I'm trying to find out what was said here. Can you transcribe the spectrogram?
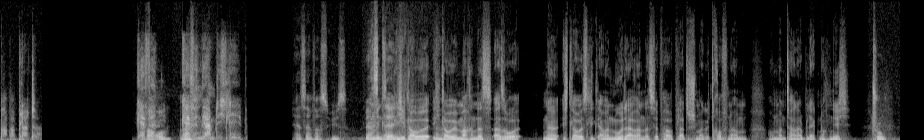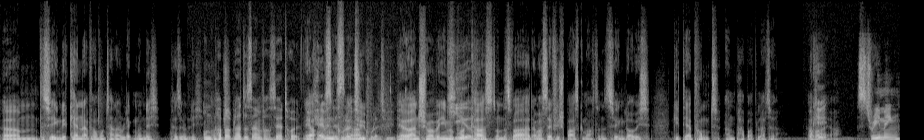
Papa Platte. Warum? Kevin, wir haben dich lieb. Er ist einfach süß. Wir haben ihn sehr Ich lieb. glaube, ich glaube, wir machen das, also, ne, ich glaube, es liegt einfach nur daran, dass wir Papa Platte schon mal getroffen haben und Montana Black noch nicht. True. Ähm, deswegen, wir kennen einfach Montana Black noch nicht, persönlich. Und Papa Platte ist einfach sehr toll. ja, Kevin ist ein cooler einfach Typ. ein cooler Typ. Ja, wir waren schon mal bei ihm im Hier. Podcast und das war, hat einfach sehr viel Spaß gemacht. Und deswegen, glaube ich, geht der Punkt an Papa Platte. Aber Okay. ja. Streaming,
